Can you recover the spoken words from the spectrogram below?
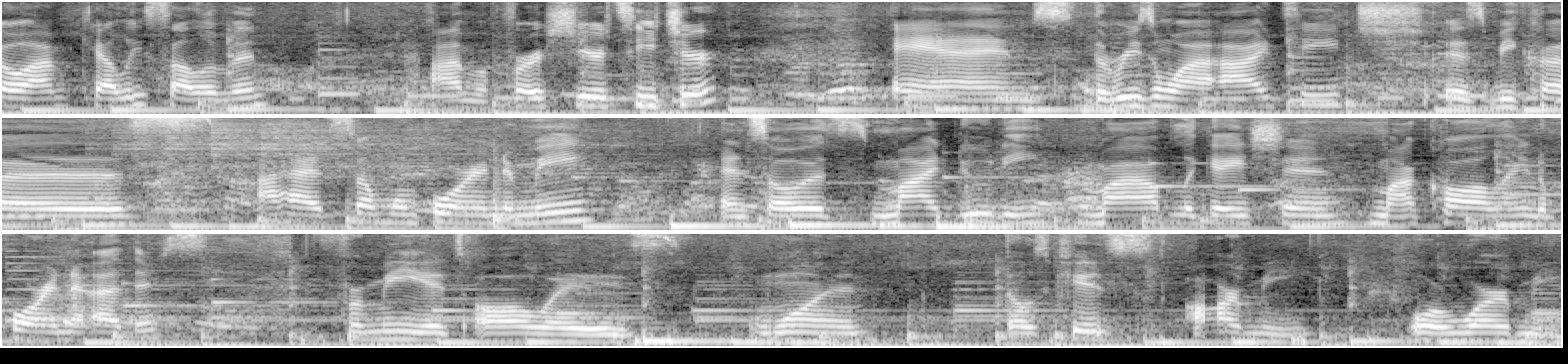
So I'm Kelly Sullivan. I'm a first year teacher and the reason why I teach is because I had someone pour into me and so it's my duty, my obligation, my calling to pour into others. For me it's always one, those kids are me or were me.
